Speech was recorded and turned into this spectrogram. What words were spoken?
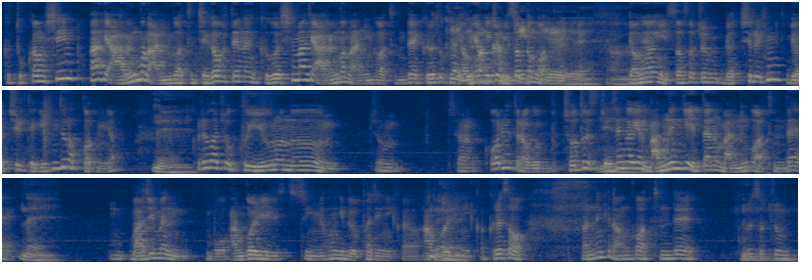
그 독감 심하게 앓은 건 아닌 것 같은. 제가 볼 때는 그거 심하게 앓은 건 아닌 것 같은데 그래도 그 영향이 좀? 있었던 것 같아요. 예, 예. 네. 아. 영향이 있어서 좀 며칠을 힘 며칠 되게 힘들었거든요. 네. 그래가지고 그 이후로는 좀 잘 꺼리더라고요. 저도 제 음. 생각에는 맞는 게 일단은 맞는 것 같은데 네. 음, 맞으면 뭐 안 걸릴 수 있는 확률이 높아지니까요. 안 네. 걸리니까. 그래서 맞는 게 나은 것 같은데 그래서 좀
